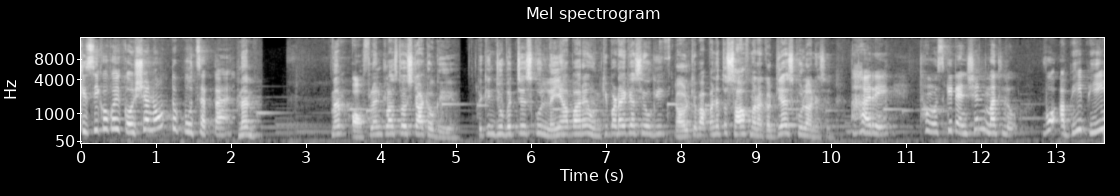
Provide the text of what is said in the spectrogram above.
किसी को कोई क्वेश्चन हो तो पूछ सकता है। मैम मैम ऑफलाइन क्लास तो स्टार्ट हो गई है लेकिन जो बच्चे स्कूल नहीं आ पा रहे हैं उनकी पढ़ाई कैसी होगी? राहुल के पापा ने तो साफ़ मना कर दिया स्कूल आने से। अरे तुम उसकी टेंशन मत लो। वो अभी भी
